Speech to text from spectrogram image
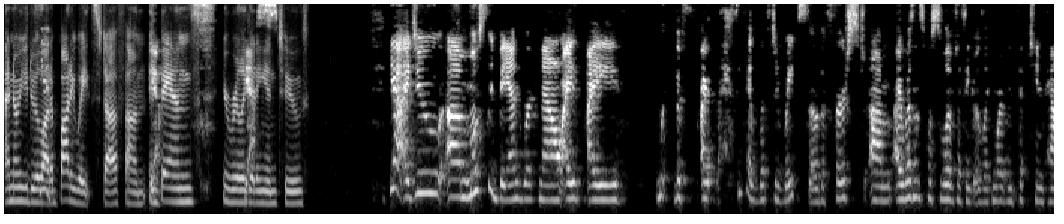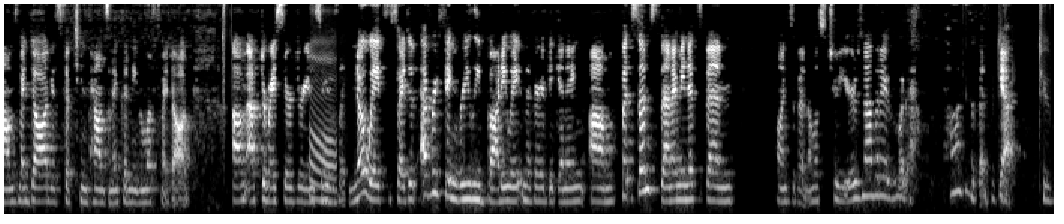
I know you do a yeah. lot of body weight stuff. Um, in yeah. bands, you're really yes. getting into. Yeah, I do um, mostly band work now. I, I the I, I, think I lifted weights though. The first um, I wasn't supposed to lift. I think it was like more than 15 pounds. My dog is 15 pounds, and I couldn't even lift my dog um, after my surgery. And Aww. so he was like, no weights. So I did everything really body weight in the very beginning. Um, but since then, I mean, it's been how long has it been? Almost two years now that I what? How long has it been? Yeah, two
